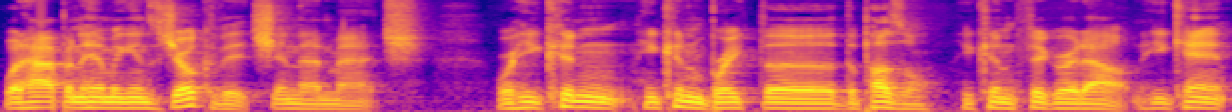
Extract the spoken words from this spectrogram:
what happened to him against Djokovic in that match, where he couldn't he couldn't break the the puzzle. He couldn't figure it out. He can't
